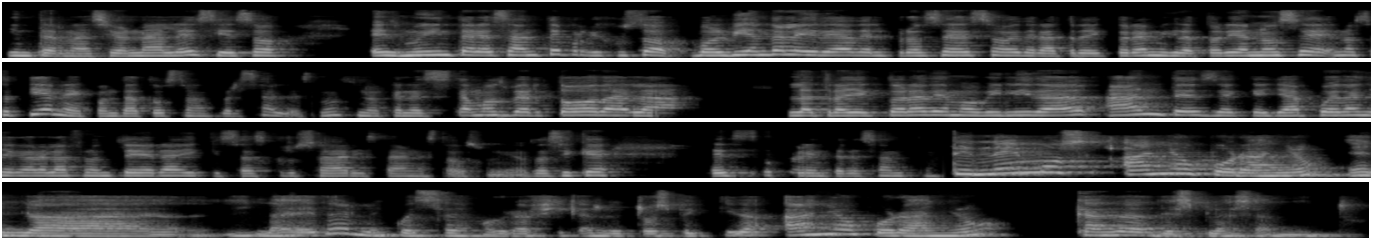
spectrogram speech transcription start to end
internacionales y eso es muy interesante porque justo volviendo a la idea del proceso y de la trayectoria migratoria no se, no se tiene con datos transversales, ¿no? Sino que necesitamos ver toda la, la trayectoria de movilidad antes de que ya puedan llegar a la frontera y quizás cruzar y estar en Estados Unidos. Así que es súper interesante. Tenemos año por año en la, en la EDA, la encuesta demográfica retrospectiva, año por año cada desplazamiento.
